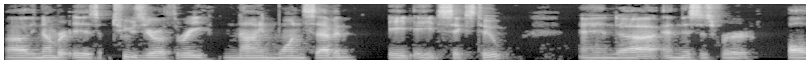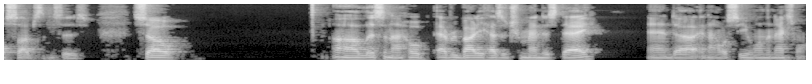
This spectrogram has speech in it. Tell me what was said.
Uh, the number is 203 917 8862. And, uh, and this is for all substances. So, uh, listen, I hope everybody has a tremendous day, and, uh, and I will see you on the next one.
